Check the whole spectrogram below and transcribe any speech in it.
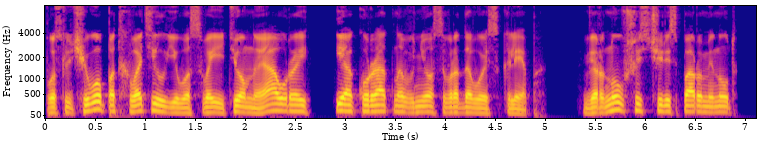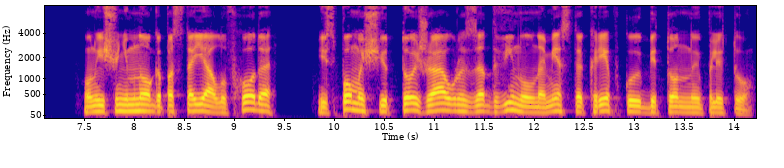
после чего подхватил его своей темной аурой и аккуратно внес в родовой склеп. Вернувшись через пару минут, он еще немного постоял у входа и с помощью той же ауры задвинул на место крепкую бетонную плиту.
